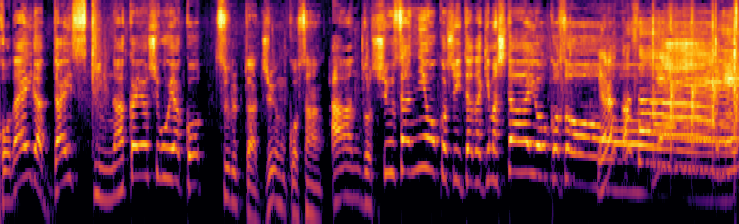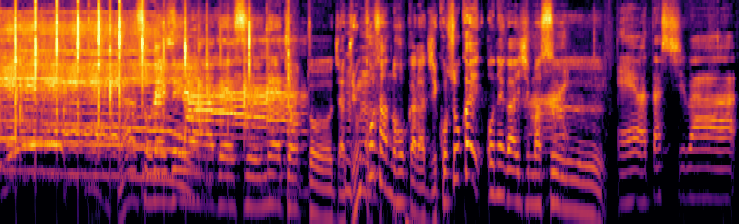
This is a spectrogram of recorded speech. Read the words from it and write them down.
小平大好き仲良し親子鶴田純子さんアンドシュウさんにお越しいただきました。ようこそ。よろこそ。それではですねちょっとじゃあ純子さんの方から自己紹介お願いします、えー私は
